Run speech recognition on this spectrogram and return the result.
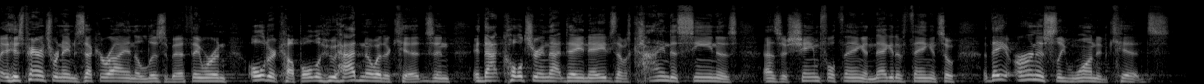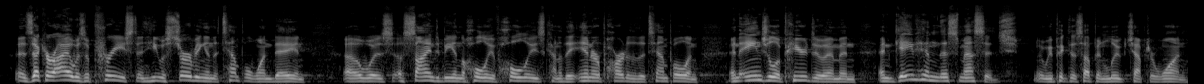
His parents were named Zechariah and Elizabeth. They were an older couple who had no other kids. And in that culture, in that day and age, that was kind of seen as, as a shameful thing, a negative thing. And so they earnestly wanted kids. Zechariah was a priest, and he was serving in the temple one day. And uh, was assigned to be in the Holy of Holies, kind of the inner part of the temple, and an angel appeared to him and, and gave him this message. We pick this up in Luke chapter 1.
